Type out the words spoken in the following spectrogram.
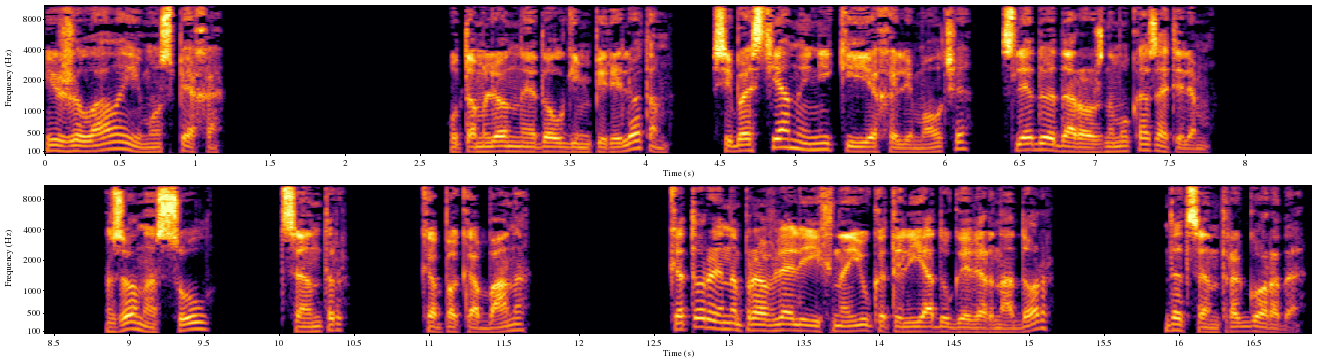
И желала им успеха. Утомленные долгим перелетом, Себастьян и Ники ехали молча, следуя дорожным указателям. Зона Сул, Центр, Капакабана, которые направляли их на юг от Ильяду Говернадор до центра города.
